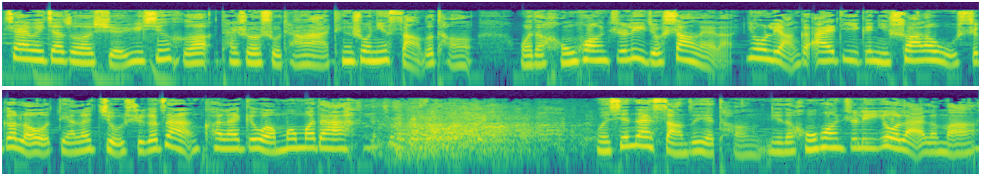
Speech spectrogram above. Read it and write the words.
下一位叫做雪域星河，他说：“薯条啊，听说你嗓子疼，我的洪荒之力就上来了，用两个 ID 给你刷了五十个楼，点了九十个赞，快来给我么么哒！我现在嗓子也疼，你的洪荒之力又来了吗？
